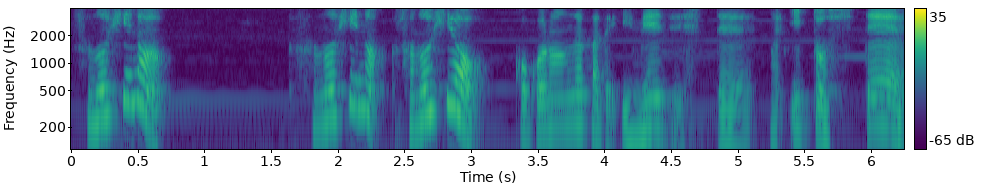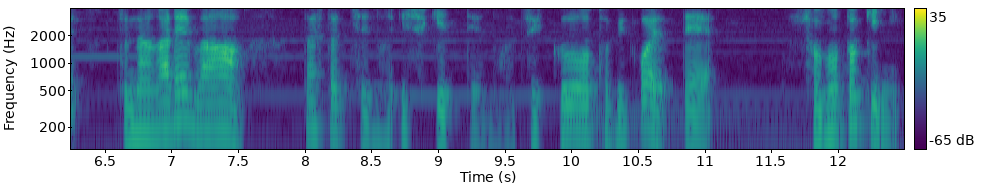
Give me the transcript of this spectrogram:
その日の、その日の、その日を心の中でイメージして、まあ、意図してつながれば、私たちの意識っていうのは時空を飛び越えて、その時に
